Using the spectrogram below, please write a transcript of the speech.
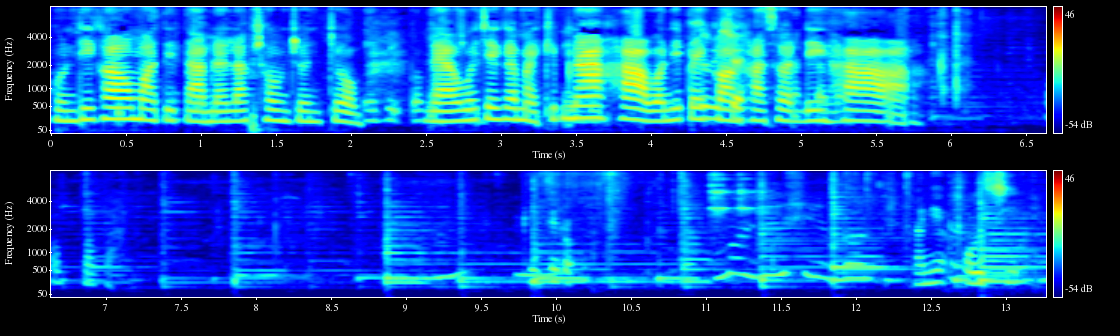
คุณที่เข้ามาติดตามและรับชมจนจบ แล้วไว้เจอกันใหม่คลิปหน้าค่ะ วันนี้ไปก่อนค่ะ สวัสดีค่ะนอันนี้โอชิ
